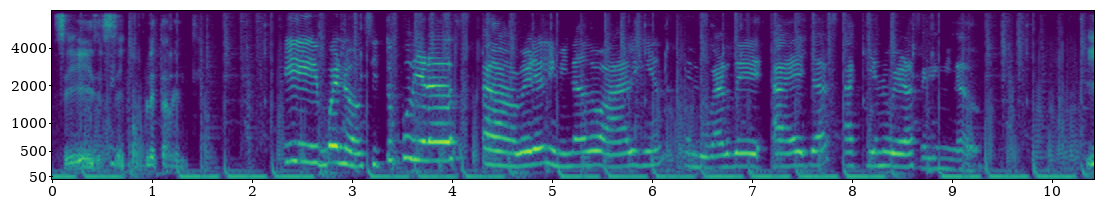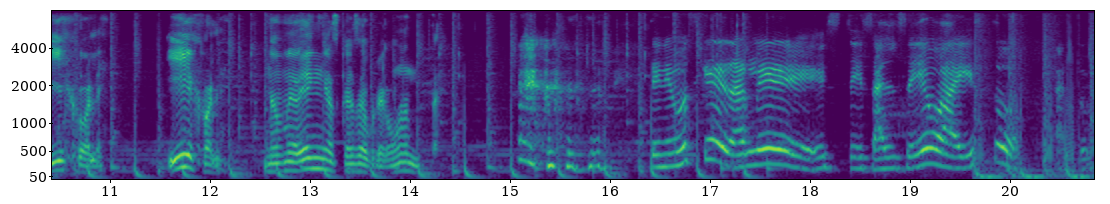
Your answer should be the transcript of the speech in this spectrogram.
Sí, sí, sí, completamente. Y bueno, si tú pudieras haber eliminado a alguien en lugar de a ellas, ¿a quién hubieras eliminado? Híjole, híjole, no me vengas con esa pregunta. tenemos que darle este salseo a esto, Arturo.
